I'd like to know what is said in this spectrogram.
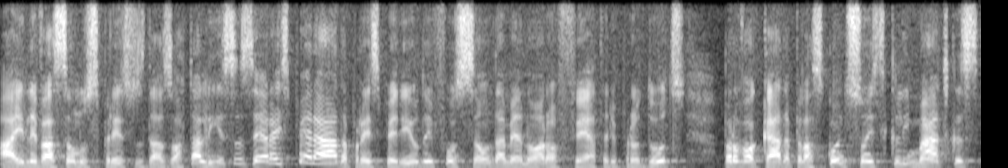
a elevação nos preços das hortaliças era esperada para esse período em função da menor oferta de produtos provocada pelas condições climáticas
